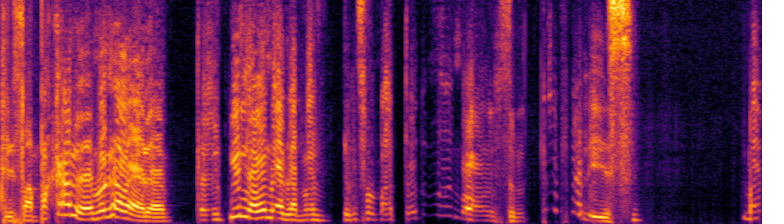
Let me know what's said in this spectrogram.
Cristal pra caramba, galera. Tranquilão, né? Dá pra transformar todo mundo em monstro. Tô feliz. Mas.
